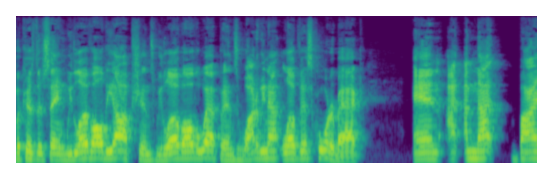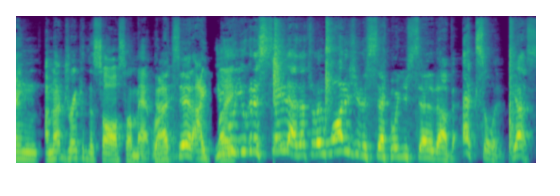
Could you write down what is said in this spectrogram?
because they're saying we love all the options, we love all the weapons. Why do we not love this quarterback? And I, I'm not buying. I'm not drinking the sauce on Matt Ryan. That's it. I knew like, you were going to say that. That's what I wanted you to say when you set it up. Excellent. Yes.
